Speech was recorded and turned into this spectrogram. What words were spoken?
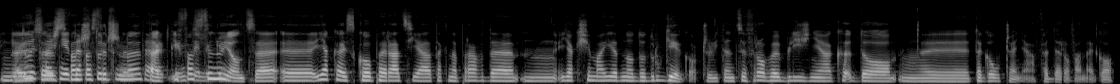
No, to jest właśnie ta fantastyczne, tak, tak, i fascynujące. E, Jaka jest kooperacja tak naprawdę, mm, jak się ma jedno do drugiego, czyli ten cyfrowy bliźniak do e, tego uczenia federowanego.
